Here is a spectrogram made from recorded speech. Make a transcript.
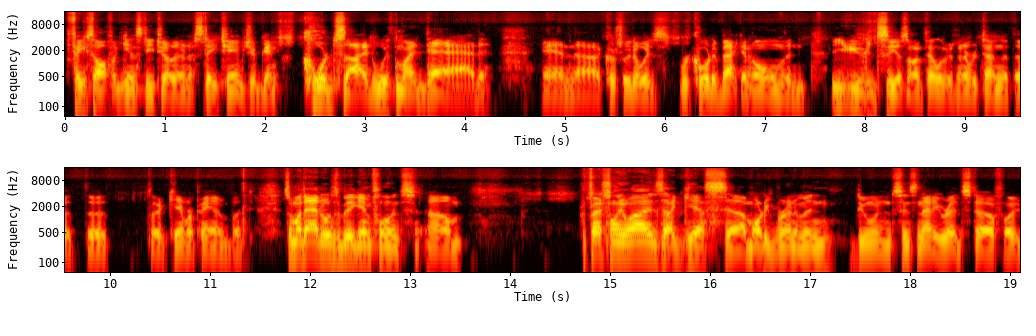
face off against each other in a state championship game, courtside with my dad. And uh, of course, we'd always record it back at home, and you, you could see us on television every time that the, the, the camera panned. But so my dad was a big influence. Um, professionally wise, I guess uh, Marty Brennaman doing Cincinnati Red stuff. I,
